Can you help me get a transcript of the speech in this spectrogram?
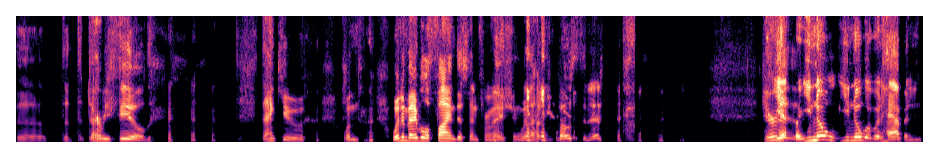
the the, the Derby Field. Thank you. Wouldn't wouldn't have been able to find this information without you posting it. Here it yeah, but you know, you know what would happen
